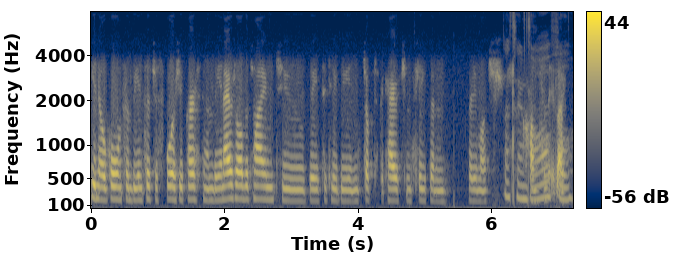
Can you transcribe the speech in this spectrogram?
you know, going from being such a sporty person and being out all the time to basically being stuck to the couch and sleeping pretty much that sounds constantly. Awful. Like,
